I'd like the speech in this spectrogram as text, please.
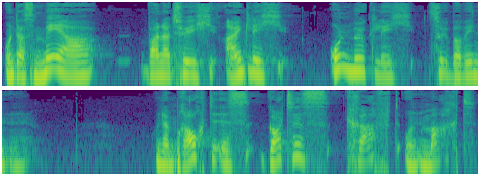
Und das Meer war natürlich eigentlich unmöglich zu überwinden. Und dann brauchte es Gottes Kraft und Macht,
